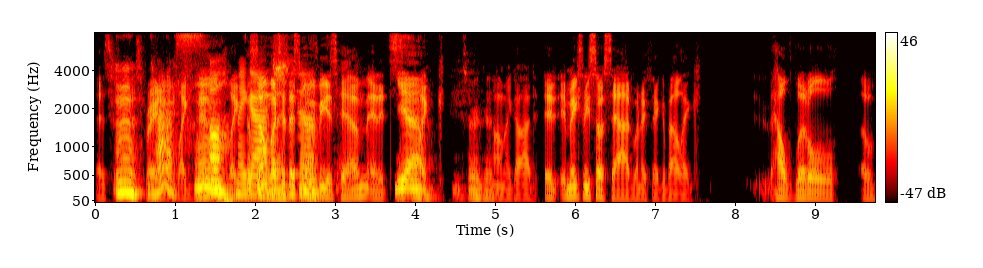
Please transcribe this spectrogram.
as, Mm, as Fredo. yes. Like, Mm. him- Oh like so much of this yeah. movie is him, and it's Yeah. like It's very good. oh my god, it, it makes me so sad when I think about like how little of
